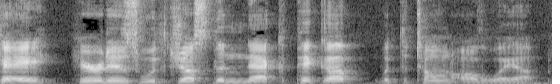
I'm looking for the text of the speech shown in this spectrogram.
Okay, here it is with just the neck pickup with the tone all the way up.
